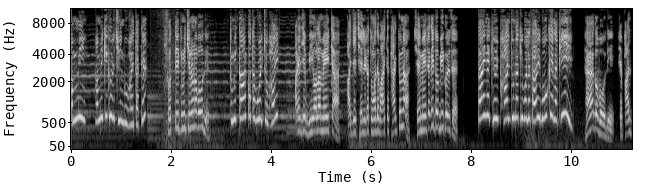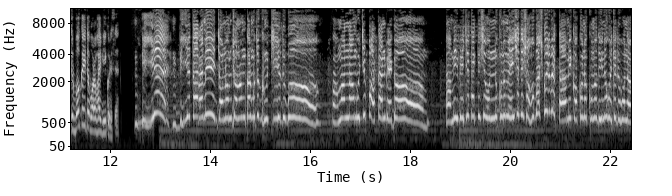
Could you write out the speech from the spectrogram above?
আমি আমি কি করে চিনবো ভাই তাকে? সত্যি তুমি চিনো না বৌদি। তুমি কার কথা বলছো ভাই? আরে যে বিয়েওয়ালা মেয়েটা, আর যে ছেলেটা তোমাদের বাড়িতে থাকতো না সেই মেয়েটাকেই তো বিয়ে করেছে। তাই নাকি ওই ফালতু নাকি বলে তারই বউকে নাকি? হ্যাঁ গো বৌদি, সে ফালতুর বউকেই তো বড় ভাই বিয়ে করেছে। বিয়ে? বিয়ে তার আমি জনম জনমকার মতো ঘুচিয়ে দেবো। আমার নাম হচ্ছে পাতান বেগম। আমি বেঁচে থাকতে সে অন্য কোনো মেয়ের সাথে সহবাস করবে? তা আমি কখনো কোনোদিনও হইতে দেবো না।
